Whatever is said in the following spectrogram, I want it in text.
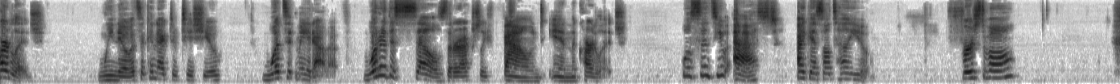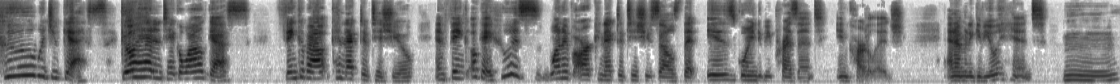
cartilage. We know it's a connective tissue. What's it made out of? What are the cells that are actually found in the cartilage? Well, since you asked, I guess I'll tell you. First of all, who would you guess? Go ahead and take a wild guess. Think about connective tissue and think, okay, who is one of our connective tissue cells that is going to be present in cartilage? And I'm going to give you a hint. Mm,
